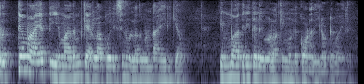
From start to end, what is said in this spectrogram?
കൃത്യമായ തീരുമാനം കേരള പോലീസിനുള്ളത് കൊണ്ടായിരിക്കാം ഇമാതിരി തെളിവുകളൊക്കെ കൊണ്ട് കോടതിയിലോട്ട് പോയത്.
